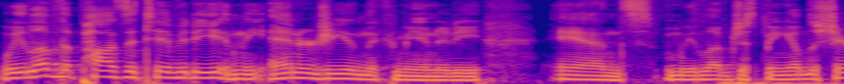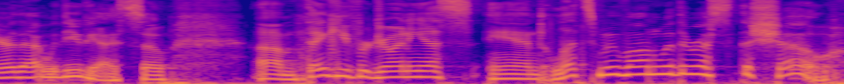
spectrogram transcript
We love the positivity and the energy in the community, and we love just being able to share that with you guys. So, um, thank you for joining us, and let's move on with the rest of the show.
